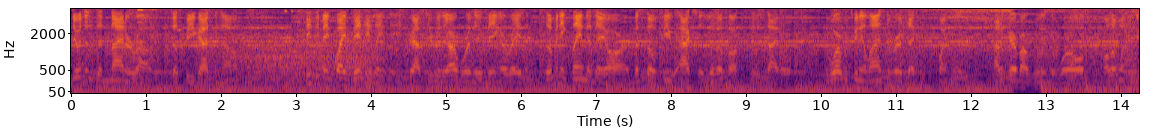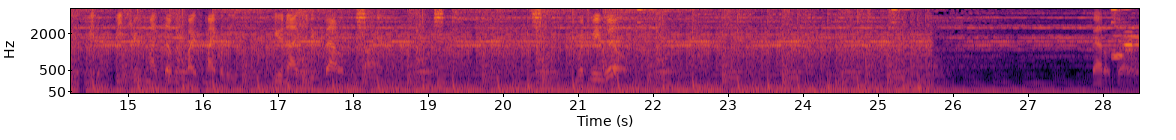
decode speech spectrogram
We're doing this as a nighter route, just for you guys to know. It seems you've been quite busy lately. Perhaps you really are worthy of being a Raven. So many claim that they are, but so few actually live up to the title. The war between Alliance and Vertex is pointless. I don't care about ruling the world. All I want to do is to be, to be true to myself and fight for my beliefs. You and I should do battle sometime. Which we will. Battle challenge.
